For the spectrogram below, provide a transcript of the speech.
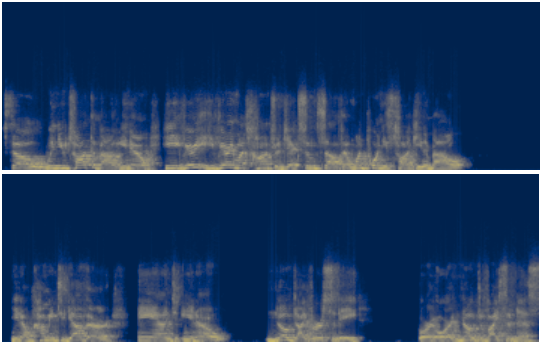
So when you talk about, you know, he very he very much contradicts himself. At one point, he's talking about, you know, coming together and you know, no diversity or or no divisiveness,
